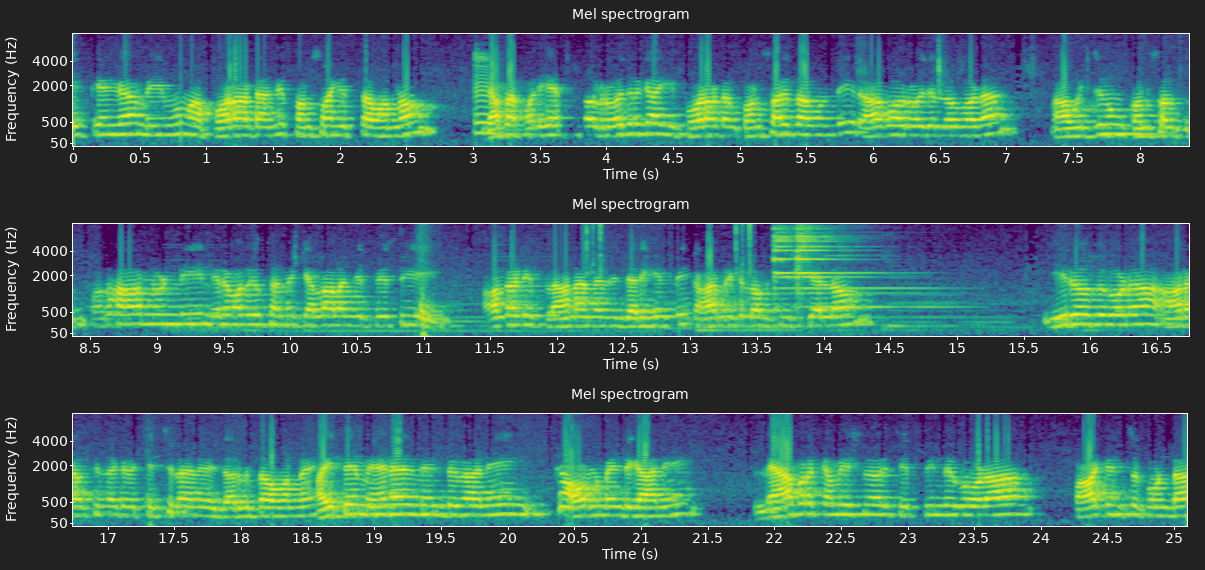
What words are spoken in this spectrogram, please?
ఐక్యంగా మేము మా పోరాటాన్ని కొనసాగిస్తా ఉన్నాం. గత పదిహేను రోజులుగా ఈ పోరాటం కొనసాగుతా ఉంది. రాబో రోజుల్లో కూడా మా ఉద్యమం కొనసాగుతుంది. పదహారు నుండి నిరవధిక సమ్మెకి వెళ్ళాలని చెప్పేసి ఆల్రెడీ ప్లాన్ అనేది జరిగింది. కార్మికులకు తీసుకెళ్ళాం. ఈ రోజు కూడా ఆర్ఎల్సీ దగ్గర చర్చలు అనేవి జరుగుతూ ఉన్నాయి. అయితే మేనేజ్మెంట్ కానీ గవర్నమెంట్ కానీ లేబర్ కమిషనర్ చెప్పింది కూడా పాటించకుండా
